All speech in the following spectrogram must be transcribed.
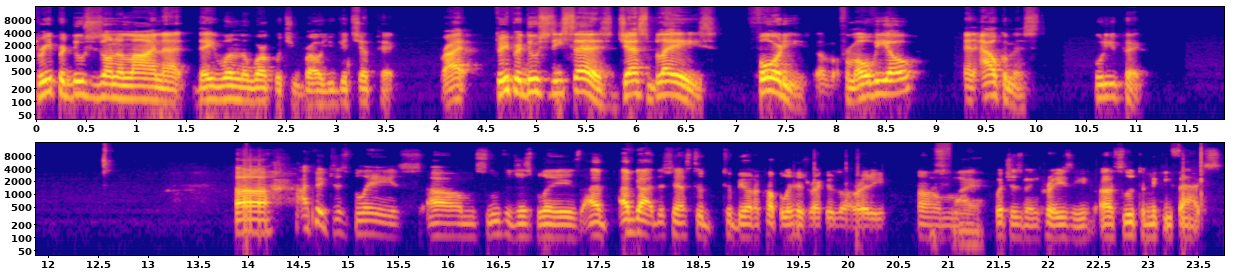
three producers on the line that they willing to work with you, bro. You get your pick, right? Three producers. He says Just Blaze, 40 from OVO and Alchemist. Who do you pick? Uh, I picked Just Blaze. Um, salute to Just Blaze. I've I've got the chance to, to be on a couple of his records already. Um, which has been crazy. Uh, salute to Mickey Factz.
